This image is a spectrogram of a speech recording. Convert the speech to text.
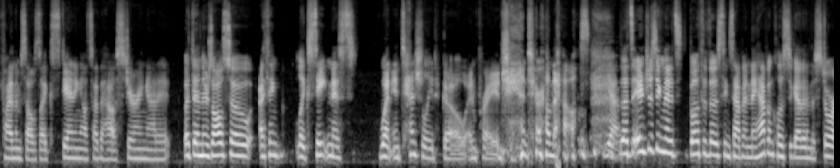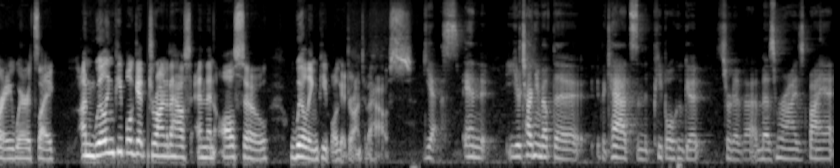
find themselves like standing outside the house staring at it. But then there's also, I think, like Satanists went intentionally to go and pray and chant around the house. Yeah. That's interesting that it's both of those things happen. They happen close together in the story where it's like unwilling people get drawn to the house and then also willing people get drawn to the house. Yes. And you're talking about the the cats and the people who get sort of uh, mesmerized by it.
